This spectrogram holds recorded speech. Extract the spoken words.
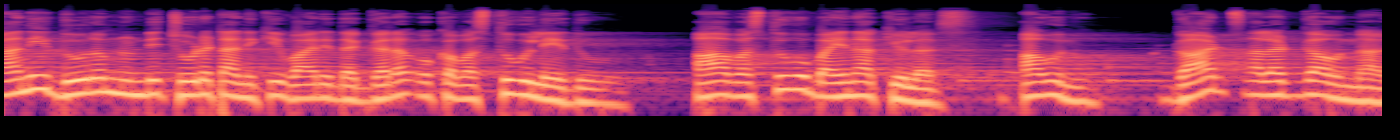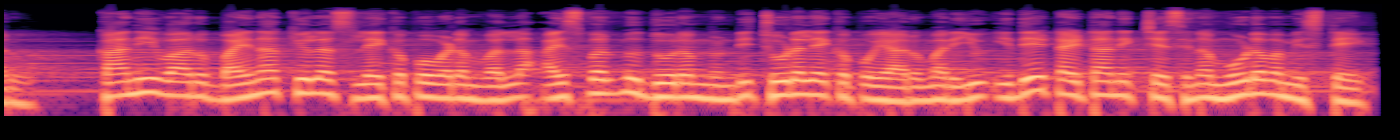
కానీ దూరం నుండి చూడటానికి వారి దగ్గర ఒక వస్తువు లేదు. ఆ వస్తువు బైనాక్యులర్స్. అవును గార్డ్స్ అలర్ట్గా ఉన్నారు. కానీ వారు బైనాక్యులర్స్ లేకపోవడం వల్ల ఐస్బర్గ్ను దూరం నుండి చూడలేకపోయారు మరియు ఇదే టైటానిక్ చేసిన మూడవ మిస్టేక్.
